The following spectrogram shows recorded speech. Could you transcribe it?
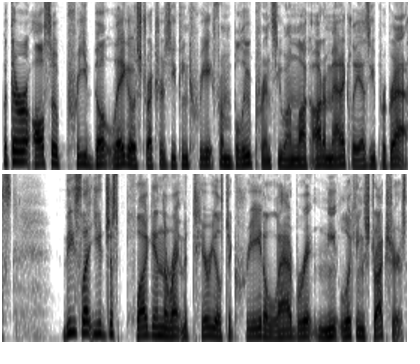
but there are also pre built LEGO structures you can create from blueprints you unlock automatically as you progress. These let you just plug in the right materials to create elaborate, neat looking structures,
